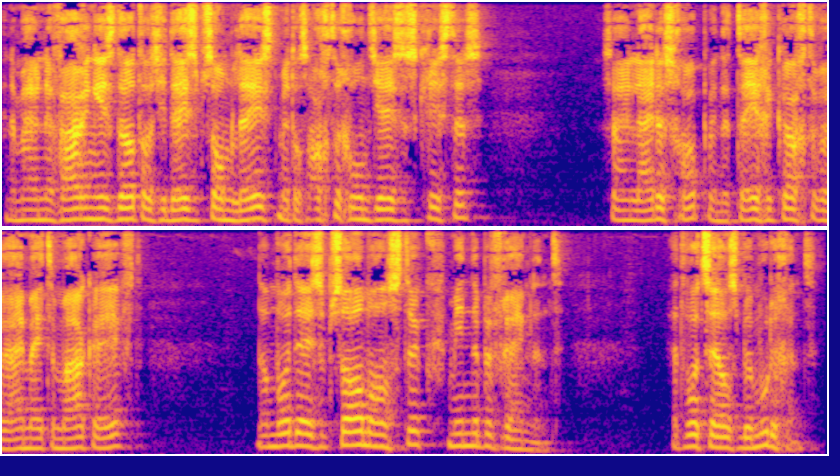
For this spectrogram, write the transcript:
En mijn ervaring is dat als je deze psalm leest met als achtergrond Jezus Christus, zijn leiderschap en de tegenkrachten waar hij mee te maken heeft, dan wordt deze psalm al een stuk minder bevreemdend. Het wordt zelfs bemoedigend.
